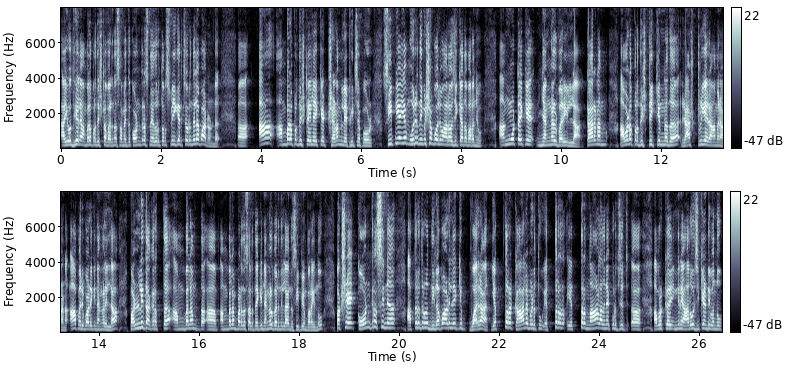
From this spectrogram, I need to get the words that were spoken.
അയോധ്യയിലെ അമ്പലപ്രതിഷ്ഠ വരുന്ന സമയത്ത് കോൺഗ്രസ് നേതൃത്വം സ്വീകരിച്ച ഒരു നിലപാടുണ്ട്. ആ, അമ്പലപ്രതിഷ്ഠയിലേക്ക് ക്ഷണം ലഭിച്ചപ്പോൾ സി പി ഐ എം ഒരു നിമിഷം പോലും ആലോചിക്കാതെ പറഞ്ഞു അങ്ങോട്ടേക്ക് ഞങ്ങൾ വരില്ല. കാരണം അവിടെ പ്രതിഷ്ഠിക്കുന്നത് രാഷ്ട്രീയ രാമനാണ്. ആ പരിപാടിക്ക് ഞങ്ങളില്ല. പള്ളി തകർത്ത് അമ്പലം അമ്പലം പണിത സ്ഥലത്തേക്ക് ഞങ്ങൾ വരുന്നില്ല എന്ന് സി പി എം പറയുന്നു. പക്ഷേ കോൺഗ്രസിന് അത്തരത്തിലൊരു നിലപാടിലേക്ക് വരാൻ എത്ര കാലമെടുത്തു? എത്ര എത്ര നാൾ അതിനെക്കുറിച്ച് അവർക്ക് ഇങ്ങനെ ആലോചിക്കേണ്ടി വന്നു?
